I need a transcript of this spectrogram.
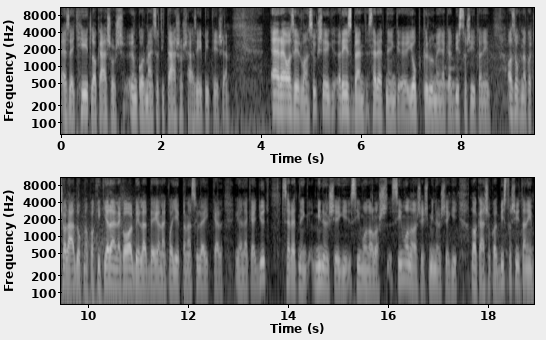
ez egy hétlakásos önkormányzati társasház építése. Erre azért van szükség, részben szeretnénk jobb körülményeket biztosítani azoknak a családoknak, akik jelenleg albérletben élnek, vagy éppen a szüleikkel élnek együtt. Szeretnénk minőségi, színvonalas, színvonalas és minőségi lakásokat biztosítani.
